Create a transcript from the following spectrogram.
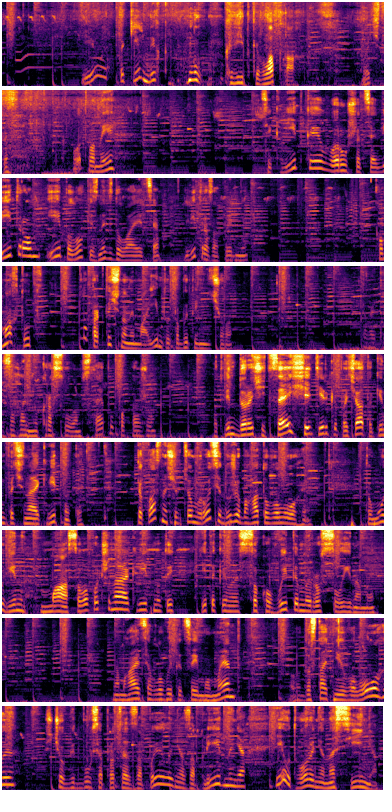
І от такі в них ну, квітки в лапках. Бачите, от вони, ці квітки, ворушаться вітром і пилок із них здувається. Вітрозапильні. Комах тут ну, практично немає, їм тут робити нічого. Давайте загальну красу вам степу покажу. От він, до речі, це ще тільки початок, він починає квітнути. Що класно, що в цьому році дуже багато вологи, тому він масово починає квітнути і такими соковитими рослинами. Намагається вловити цей момент достатньої вологи, щоб відбувся процес запилення, запліднення і утворення насіння.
